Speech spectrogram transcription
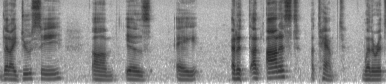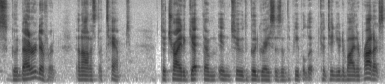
that I do see um, is a an, an honest attempt, whether it's good, bad, or different, an honest attempt to try to get them into the good graces of the people that continue to buy their products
